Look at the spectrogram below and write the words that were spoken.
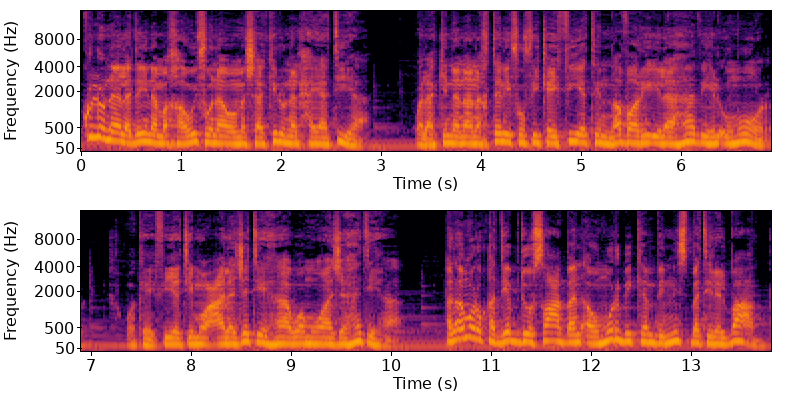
كلنا لدينا مخاوفنا ومشاكلنا الحياتية ولكننا نختلف في كيفية النظر إلى هذه الأمور وكيفية معالجتها ومواجهتها. الأمر قد يبدو صعبا أو مربكا بالنسبة للبعض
